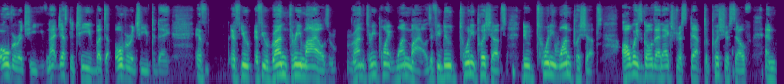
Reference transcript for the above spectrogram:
overachieve? Not just achieve but to overachieve today. If if you if you run 3 miles run 3.1 miles. If you do 20 push-ups do 21 push-ups. Always go that extra step to push yourself and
